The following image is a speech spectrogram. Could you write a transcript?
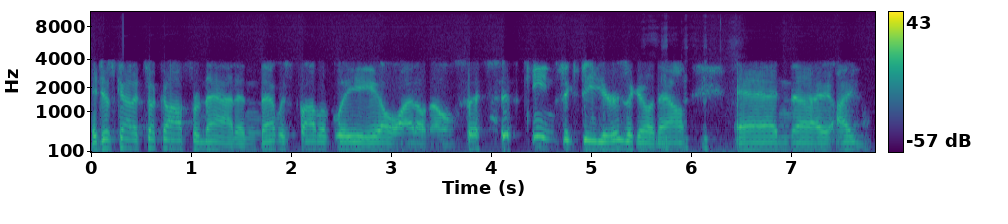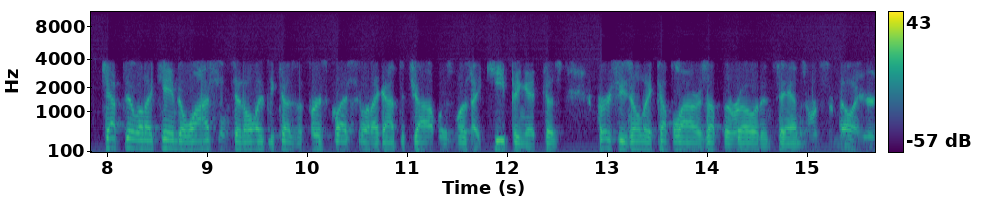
it just kind of took off from that, and that was probably oh I don't know, 15, 16 years ago now, and uh, I kept it when I came to Washington only because the first question when I got the job was, was I keeping it? Because Hershey's only a couple hours up the road and fans were familiar.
